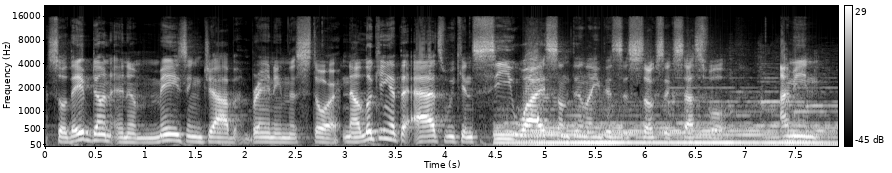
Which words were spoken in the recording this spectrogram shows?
So they've done an amazing job branding this store. Now looking at the ads, we can see why something like this is so successful. I mean,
